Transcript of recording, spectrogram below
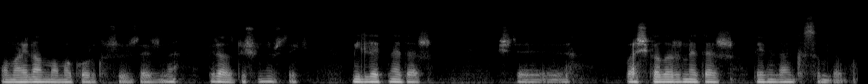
onaylanmama korkusu üzerine biraz düşünürsek millet ne der, işte başkaları ne der denilen kısım da bu.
